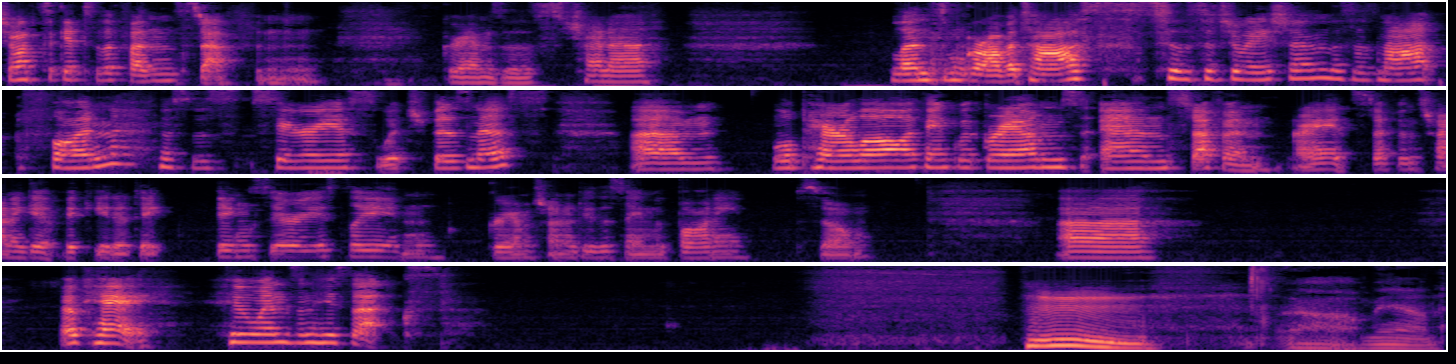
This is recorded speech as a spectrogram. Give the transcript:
she wants to get to the fun stuff, and Grams is trying to lend some gravitas to the situation. This is not fun. This is serious witch business. Um, little parallel, I think, with Grams and Stefan, right? Stefan's trying to get Vicky to take things seriously, and Grams' trying to do the same with Bonnie. So, uh, okay, who wins and who sucks? Hmm. Oh man,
